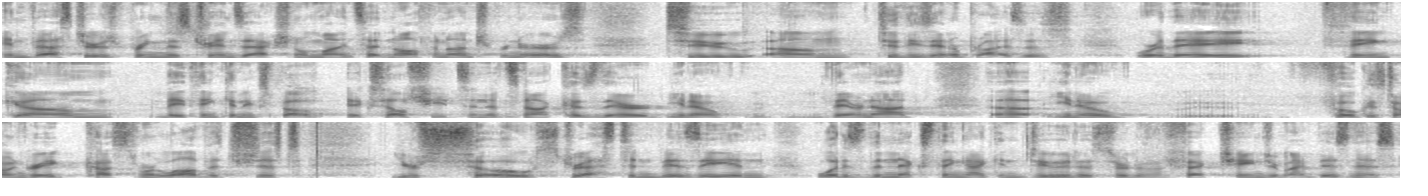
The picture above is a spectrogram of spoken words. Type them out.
investors bring this transactional mindset and often entrepreneurs to, um, to these enterprises where they think um, they think in Excel, Excel, sheets, and it's not because they're you know they're not uh, you know focused on great customer love. It's just you're so stressed and busy, and what is the next thing I can do to sort of affect change at my business?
